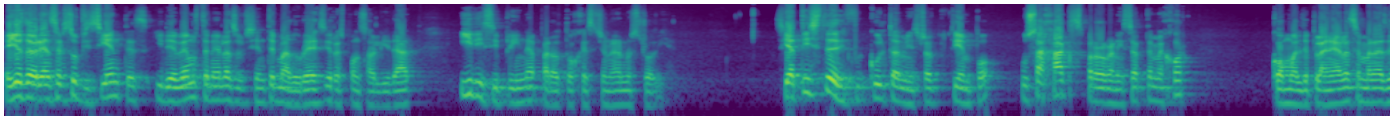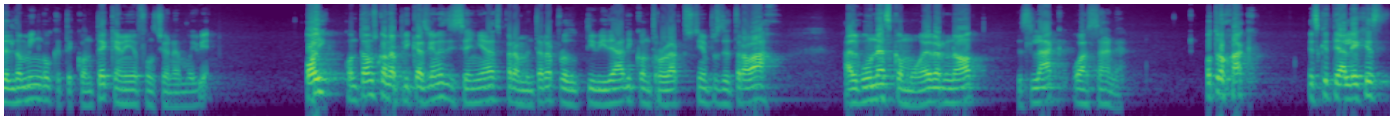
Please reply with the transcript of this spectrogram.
Ellos deberían ser suficientes y debemos tener la suficiente madurez y responsabilidad y disciplina para autogestionar nuestro día. Si a ti se te dificulta administrar tu tiempo, usa hacks para organizarte mejor, como el de planear las semanas del domingo que te conté que a mí me funciona muy bien. Hoy contamos con aplicaciones diseñadas para aumentar la productividad y controlar tus tiempos de trabajo, algunas como Evernote, Slack o Asana. Otro hack es que te alejes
